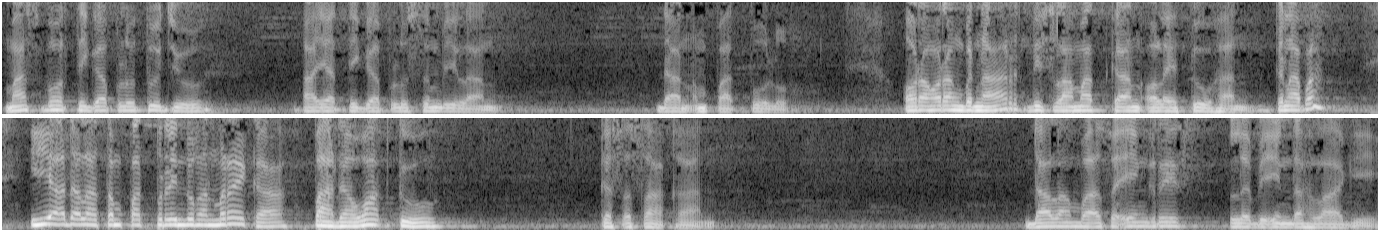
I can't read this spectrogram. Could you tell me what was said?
Mazmur 37 ayat 39 dan 40. Orang-orang benar diselamatkan oleh Tuhan. Kenapa? Ia adalah tempat perlindungan mereka pada waktu kesesakan. Dalam bahasa Inggris lebih indah lagi.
